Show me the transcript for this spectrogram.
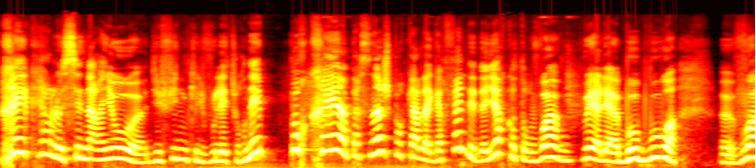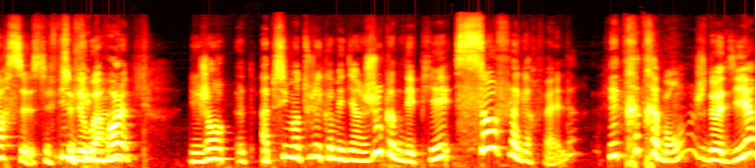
réécrire le scénario euh, du film qu'il voulait tourner pour créer un personnage pour Karl Lagerfeld. Et d'ailleurs, quand on voit, vous pouvez aller à Beaubourg euh, voir ce, ce film Ce de film, Warhol, les gens, absolument tous les comédiens jouent comme des pieds, sauf Lagerfeld, qui est très très bon, je dois dire,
